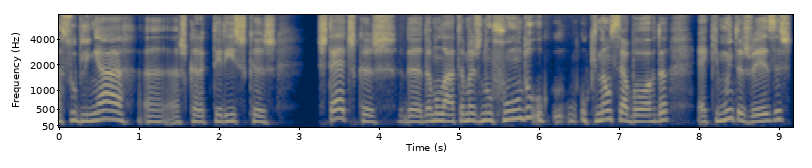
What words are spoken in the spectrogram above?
a sublinhar a, as características estéticas da, da, mulata, mas no fundo o, o que não se aborda é que muitas vezes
